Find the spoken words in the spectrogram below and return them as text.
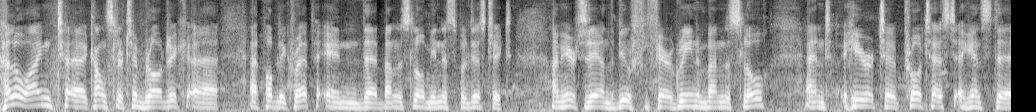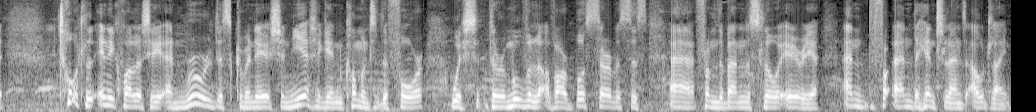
Hello, I'm uh, Councillor Tim Broderick, uh, a public rep in the Ballinasloe Municipal District. I'm here today on the beautiful Fair Green in Ballinasloe and here to protest against the total inequality and rural discrimination yet again coming to the fore with the removal of our bus services uh, from the Ballinasloe area and, and the hinterlands outline.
